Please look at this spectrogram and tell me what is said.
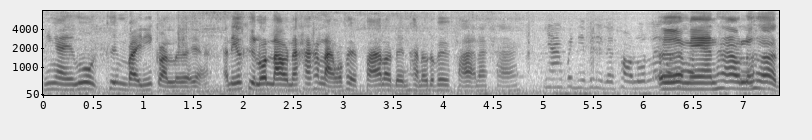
นี่ไงลูกขึ้นใบนี้ก่อนเลยอะ อันนี้ก็คือรถเรานะคะ ข้างหลังรถไฟฟ้าเราเดินทางรถไฟฟ้านะคะ ยางไปดีไปดีเลยเขารถเลยเออแมนห้าวเลิศ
